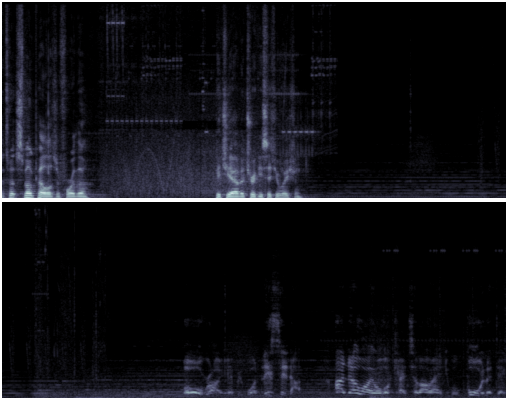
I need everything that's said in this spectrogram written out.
That's what smoke pellets are for, though. Get you out of a tricky situation. All right, everyone, listen up. I know I ought to cancel our annual boiler deck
